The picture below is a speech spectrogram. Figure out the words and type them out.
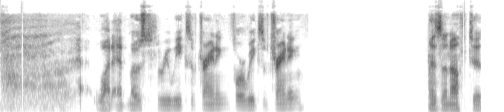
what at most three weeks of training, four weeks of training is enough to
